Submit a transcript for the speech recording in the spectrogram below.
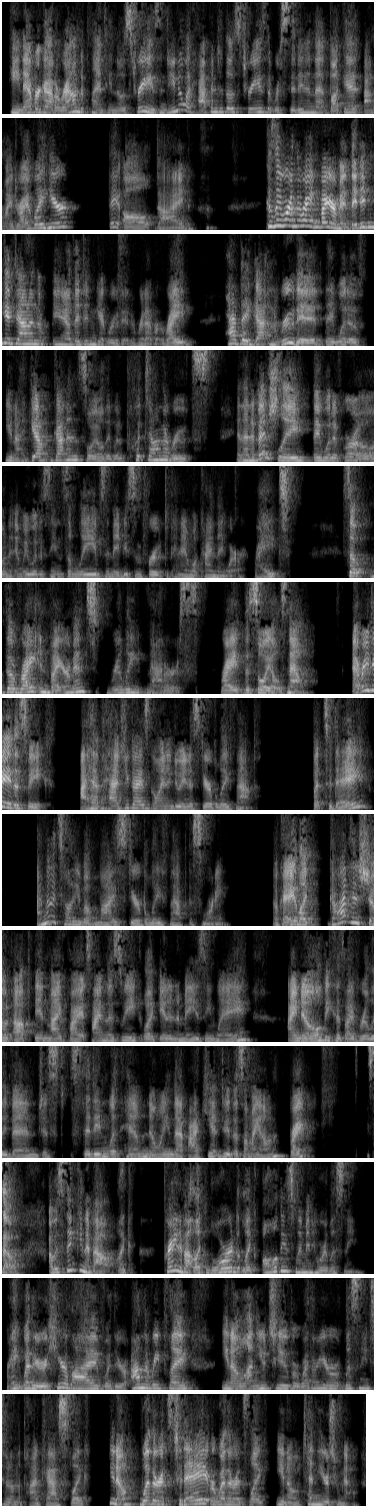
He never got around to planting those trees. And do you know what happened to those trees that were sitting in that bucket on my driveway here? They all died. because they were in the right environment. They didn't get down in the, you know, they didn't get rooted or whatever, right? Had they gotten rooted, they would have, you know, get, gotten in the soil, they would have put down the roots, and then eventually they would have grown and we would have seen some leaves and maybe some fruit, depending on what kind they were, right? So the right environment really matters, right? The soils. Now, every day this week, I have had you guys going and doing a steer belief map. But today, I'm going to tell you about my steer belief map this morning. Okay. Like God has showed up in my quiet time this week, like in an amazing way. I know because I've really been just sitting with him, knowing that I can't do this on my own. Right. So I was thinking about like praying about like, Lord, like all these women who are listening, right? Whether you're here live, whether you're on the replay, you know, on YouTube or whether you're listening to it on the podcast, like, you know, whether it's today or whether it's like, you know, 10 years from now.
